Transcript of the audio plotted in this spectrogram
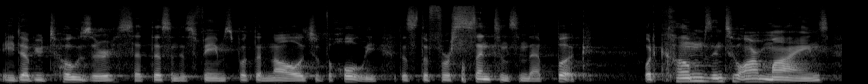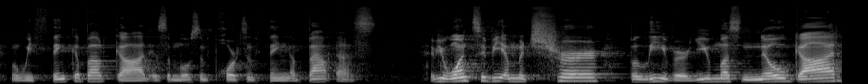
A.W. Tozer said this in his famous book, The Knowledge of the Holy. This is the first sentence in that book. What comes into our minds when we think about God is the most important thing about us. If you want to be a mature believer, you must know God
